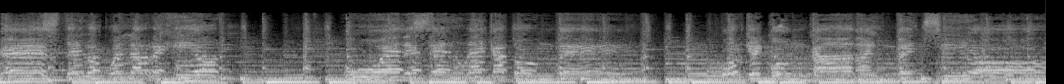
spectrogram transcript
que este loco en la región puede ser una hecatombe, porque con cada invención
